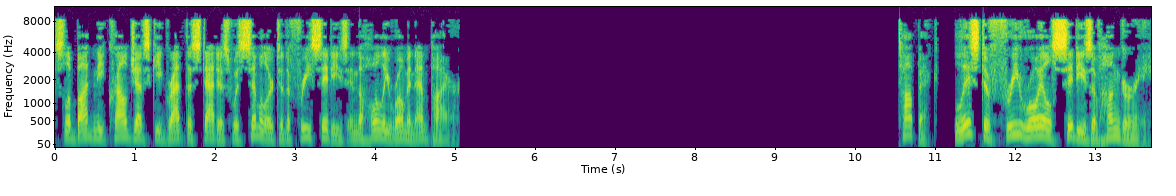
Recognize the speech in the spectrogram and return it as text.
Slobodny Kraljevski grad. The status was similar to the free cities in the Holy Roman Empire. List of free royal cities of Hungary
